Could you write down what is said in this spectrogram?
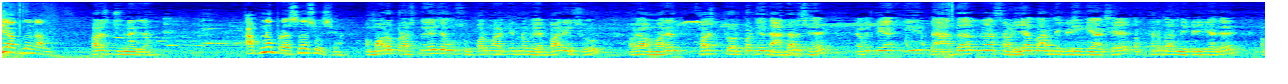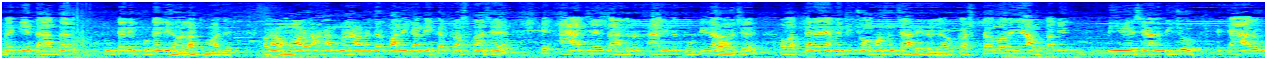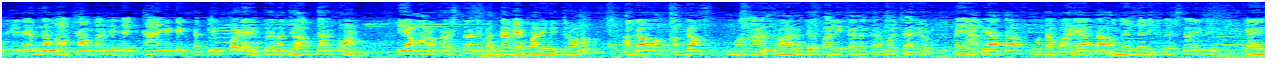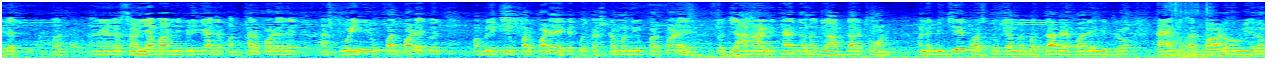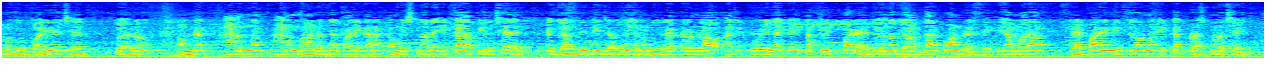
જી આપનું નામ? હર્ષ જુનેજા. આપનો પ્રશ્ન શું છે? અમારો પ્રશ્ન એ છે હું સુપર માર્કેટનો વેપારી છું. હવે અમારે ફર્સ્ટ ફ્લોર પર જે દાદર છે હવે ત્યાં એ દાદરના સળિયા બહાર નીકળી ગયા છે પથ્થર બહાર નીકળી ગયા છે. હવે એ દાદર તૂટેલી ફૂટેલી હાલતમાં છે. હવે અમારો આણંદ મહાનગરપાલિકાનો એક જ પ્રશ્ન છે કે આ જે દાદરો, આ રીતે તૂટી રહ્યો છે, હવે અત્યારે એમ બી ચોમાસું ચાલી રહ્યું છે. હવે કસ્ટમર અહીંયા આવતા બી બીવે છે અને બીજું કે કાલ ઉઠીને એમના માથા પર કે કંઈક થાય કે કંઈક તકલીફ પડે તો એનો જવાબદાર કોણ? એ અમારો પ્રશ્ન છે બધા વેપારી મિત્રોનો. અગાઉ અગાઉ આણંદ મહાનગરપાલિકાના કર્મચારીઓ અહીં આવ્યા હતા, ફોટા પાડ્યા હતા. અમે એમને રિક્વેસ્ટ કરી હતી કે આ રીતે પ- સળિયા બહાર નીકળી ગયા છે, પથ્થર પડે છે. આજ કોઈની ઉપર પડે, કોઈ પબ્લિકની ઉપર પડે કે કોઈ કસ્ટમરની ઉપર પડે, તો જાનહાનિ થાય તો એનો જવાબદાર કોણ? અને બીજી એક વસ્તુ કે અમે બધા વેપારી મિત્રો ટાઈમસર ભાડું, વેરો બધું ભરીએ છીએ, તો એનો અમને આણંદ આણંદ મહાનગરપાલિકાના કમિશનરે એક જ અપીલ છે કે જલ્દીથી જલ્દી એનું નિરાકરણ લાવો. આજે કોઈને કંઈ તકલીફ પડે તો એનો જવાબદાર કોણ રહેશે? એ અમારા વેપારી મિત્રોનો એક જ પ્રશ્ન છે.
